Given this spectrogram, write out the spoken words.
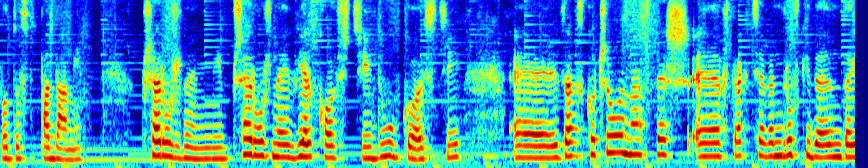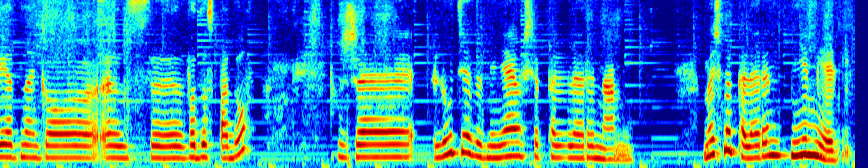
wodospadami przeróżnymi, przeróżnej wielkości, długości. E, zaskoczyło nas też e, w trakcie wędrówki do, do jednego z wodospadów, że ludzie wymieniają się pelerynami. Myśmy peleryn nie mieli.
